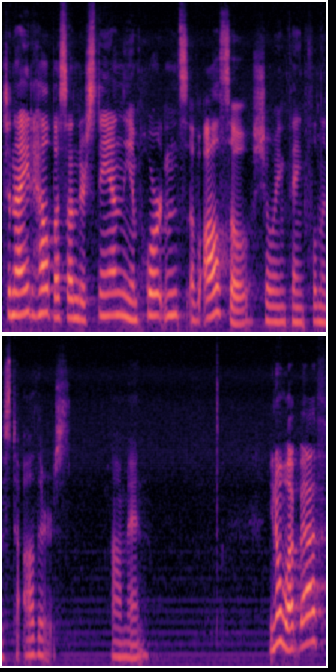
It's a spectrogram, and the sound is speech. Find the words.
Tonight, help us understand the importance of also showing thankfulness to others. Amen. You know what, Beth?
